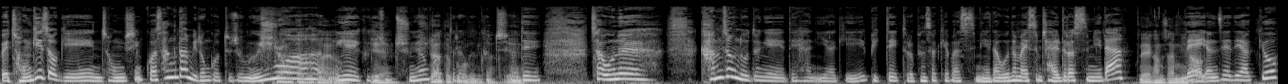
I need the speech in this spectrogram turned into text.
왜 정기적인 정신과 상담 이런 것도 좀 의무화 예 그게 예, 좀 중요한 것 같더라고요. 그렇죠. 예. 네. 자 오늘 감정 노동에 대한 이야기 빅데이터로 분석해봤습니다. 오늘 말씀 잘 들었습니다. 네, 감사합니다. 네, 연세대학교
